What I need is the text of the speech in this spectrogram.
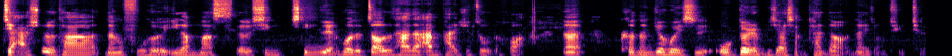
假设他能符合 Elon Musk 的心心愿，或者照着他的安排去做的话，那。可能就会是我个人比较想看到那一种 Twitter，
